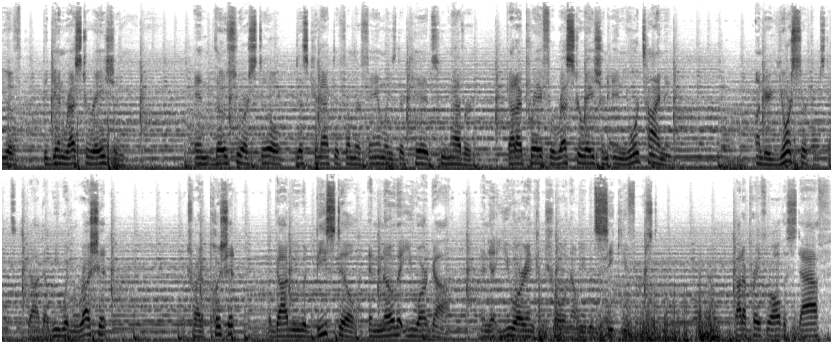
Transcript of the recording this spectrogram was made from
you have begun restoration. And those who are still disconnected from their families, their kids, whomever, God, I pray for restoration in your timing under your circumstances, God, that we wouldn't rush it or try to push it, but God, we would be still and know that you are God and yet you are in control and that we would seek you first. God, I pray for all the staff,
